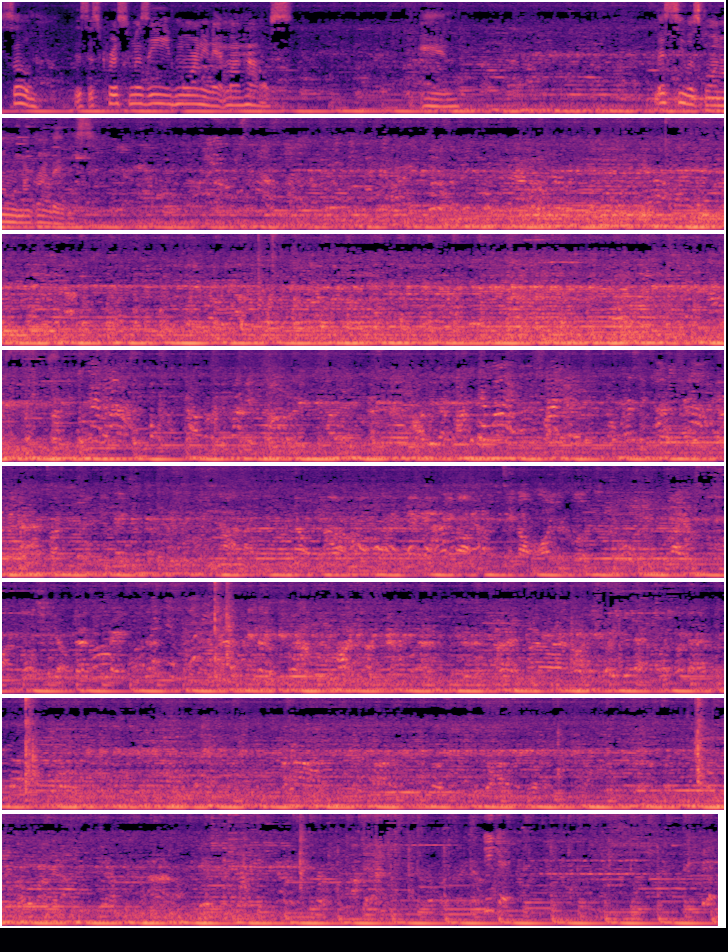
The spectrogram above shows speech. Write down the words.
So, this is Christmas Eve morning at my house. And let's see what's going on with my grandbabies. DJ.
